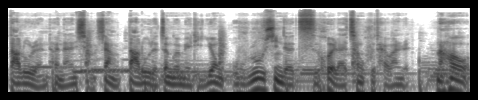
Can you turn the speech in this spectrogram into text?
大陆人很难想象大陆的正规媒体用侮辱性的词汇来称呼台湾人。然后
